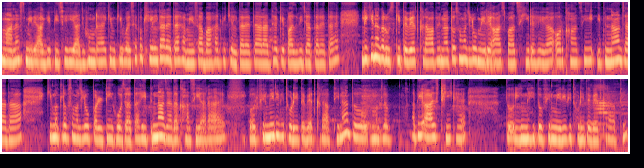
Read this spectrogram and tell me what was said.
मानस मेरे आगे पीछे ही आज घूम रहा है क्योंकि वैसे तो खेलता रहता है हमेशा बाहर भी खेलता रहता है आराध्या के पास भी जाता रहता है। लेकिन अगर उसकी तबीयत ख़राब है ना तो समझ लो मेरे आसपास ही रहेगा और खांसी इतना ज़्यादा कि मतलब समझ लो पलटी हो जाता है इतना ज़्यादा खांसी आ रहा है। और फिर मेरी भी थोड़ी तबीयत ख़राब थी ना तो मतलब अभी आज ठीक है तो नहीं तो फिर मेरी भी थोड़ी तबीयत ख़राब थी।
